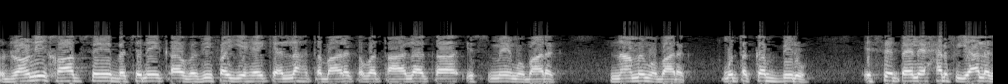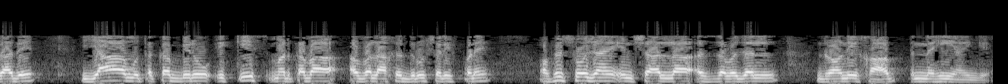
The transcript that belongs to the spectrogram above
تو ڈرونی خواب سے بچنے کا وظیفہ یہ ہے کہ اللہ تبارک و تعالی کا اسم مبارک، نام مبارک، متکبر، اس سے پہلے حرف یا لگا دیں، یا متکبر، اکیس مرتبہ اول آخر درو شریف پڑھیں اور پھر سو جائیں انشاءاللہ شاء اللہ ڈرونی خواب نہیں آئیں گے۔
